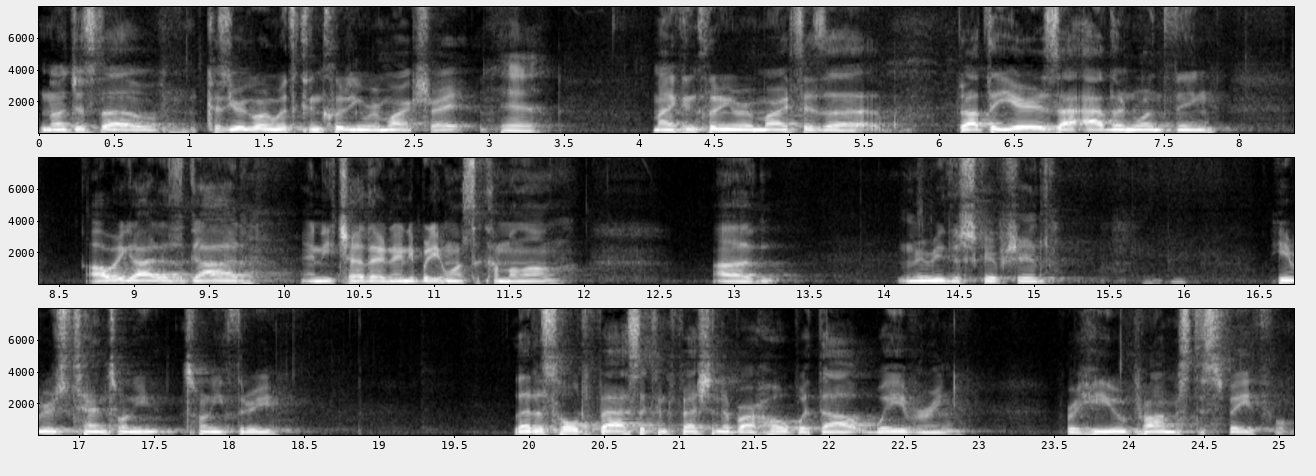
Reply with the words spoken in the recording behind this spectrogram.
no, just because you're going with concluding remarks, right? Yeah. My concluding remarks is uh, throughout the years, I, I've learned one thing. All we got is God and each other and anybody who wants to come along. Uh, let me read the scripture Hebrews 10 20, 23. Let us hold fast the confession of our hope without wavering, for he who promised is faithful.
